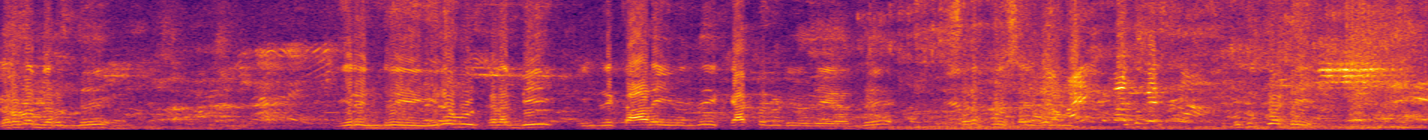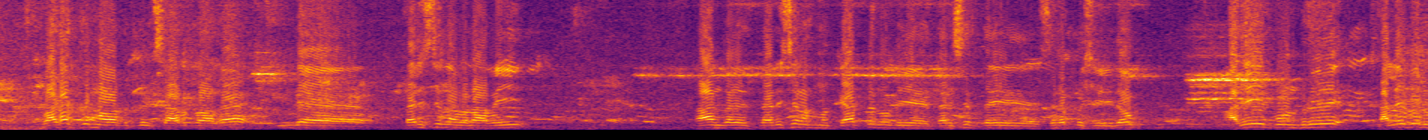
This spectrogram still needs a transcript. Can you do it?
விரதம் இருந்து இரு- இன்று இரவு கிளம்பி இன்று காலை வந்து கேப்டனுடைய வந்து சிறப்பு சங்கரம் புதுக்கோட்டை வடக்கு மாவட்டத்தின் சார்பாக இந்த தரிசன விழாவை நாங்கள் தரிசனம் கேப்டனுடைய தரிசனத்தை சிறப்பு செய்தோம். அதே போன்று தலைவர்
